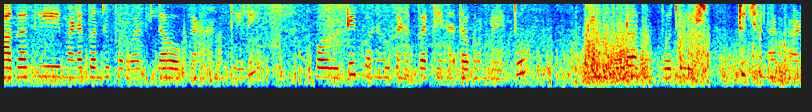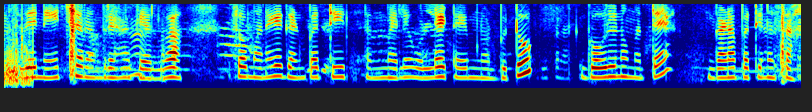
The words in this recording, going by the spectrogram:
ಹಾಗಾಗಿ ಮಳೆ ಬಂದರೂ ಪರವಾಗಿಲ್ಲ, ಹೋಗೋಣ ಅಂತೇಳಿ ಹೊರಟಿ ಕೊನೆಗೂ ಗಣಪತಿನ ತಗೊಂಡಾಯಿತು. ನೀವು ಕೂಡ ನೋಡ್ಬೋದು, ಎಷ್ಟು ಚೆನ್ನಾಗಿ ಕಾಣಿಸ್ತಿದೆ. ನೇಚರ್ ಅಂದರೆ ಹಾಗೆ ಅಲ್ವಾ? ಸೊ ಮನೆಗೆ ಗಣಪತಿ ತಂದ ಮೇಲೆ ಒಳ್ಳೆ ಟೈಮ್ ನೋಡಿಬಿಟ್ಟು ಗೌರಿನೂ ಮತ್ತು ಗಣಪತಿನೂ ಸಹ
